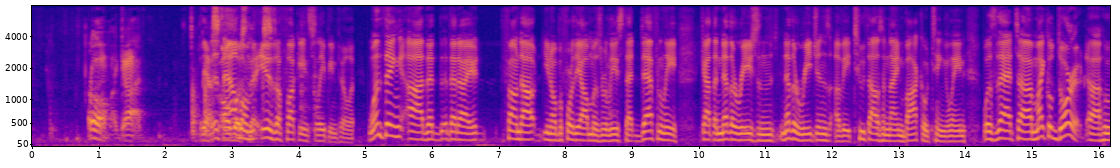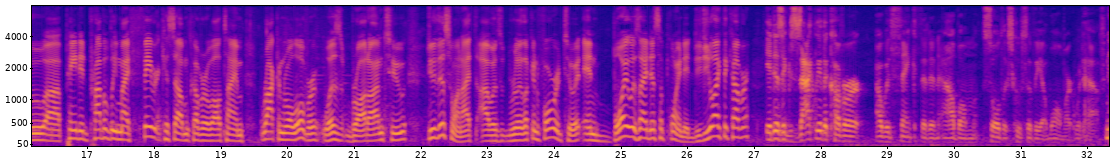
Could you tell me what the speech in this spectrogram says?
Oh my god. Yes, this album is a fucking sleeping pill. One thing uh, that that I found out, you know, before the album was released, that definitely got the nether regions, nether regions of a 2009 Baco tingling, was that uh, Michael Doret, uh, who uh, painted probably my favorite Kiss album cover of all time, "Rock and Roll Over," was brought on to do this one. I I was really looking forward to it, and boy was I disappointed. Did you like the cover? It is exactly the cover I would think that an album sold exclusively at Walmart would have.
